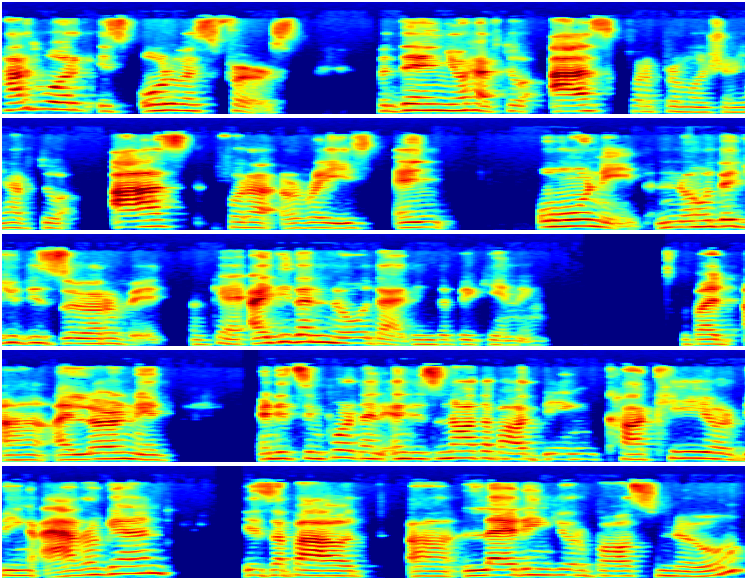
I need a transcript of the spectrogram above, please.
hard work is always first, but then you have to ask for a promotion. You have to ask for a, a raise and own it. Know that you deserve it. Okay. I didn't know that in the beginning, but uh, I learned it. And it's important. And it's not about being cocky or being arrogant. It's about uh, letting your boss know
